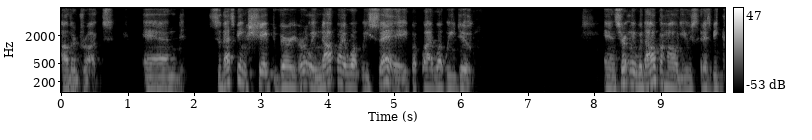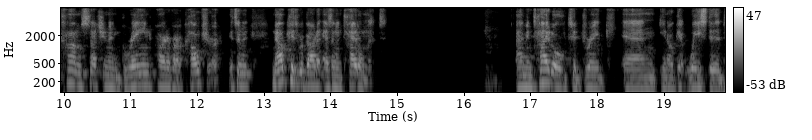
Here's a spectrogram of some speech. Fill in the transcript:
other drugs. And so that's being shaped very early, not by what we say, but by what we do. And certainly with alcohol use, it has become such an ingrained part of our culture. It's an now kids regard it as an entitlement. I'm entitled to drink and you know get wasted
